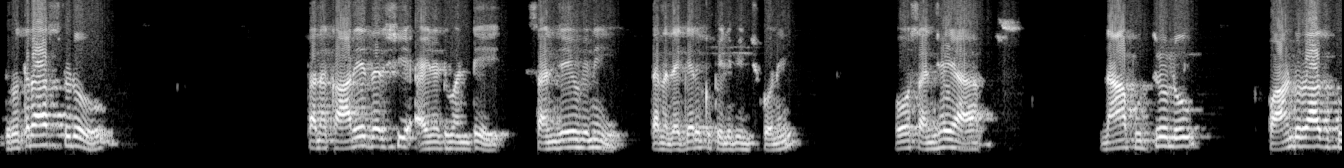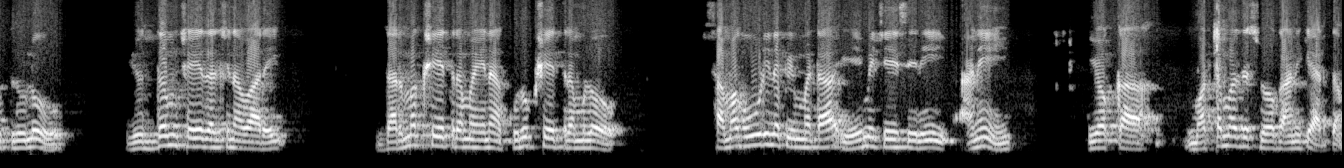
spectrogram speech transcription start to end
ధృతరాష్ట్రుడు తన కార్యదర్శి అయినటువంటి సంజయుడిని తన దగ్గరకు పిలిపించుకొని ఓ సంజయ నా పుత్రులు పాండురాజు పుత్రులు యుద్ధం చేయదలిచిన వారై ధర్మక్షేత్రమైన కురుక్షేత్రంలో సమగూడిన పిమ్మట ఏమి చేసిరి? అని ఈ యొక్క మొట్టమొదటి శ్లోకానికి అర్థం.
